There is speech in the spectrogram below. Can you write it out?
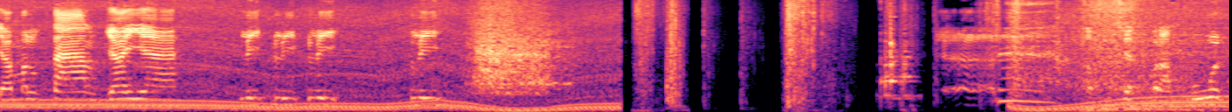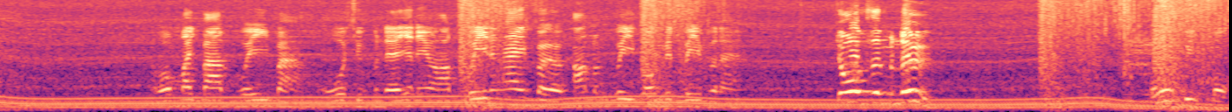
យ៉ាមកលោកតាលោកយាយអាភ្លីភ្លីភ្លីភ្លីអត់ចិត្ត9អត់មិនបានវីបាទអូជឿម្នាក់នេះអត់វីហ្នឹងឯងបើអត់មិនវីបងមានវីប៉ុណ្ណាចូលសិនមនុស្សអូវីបង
